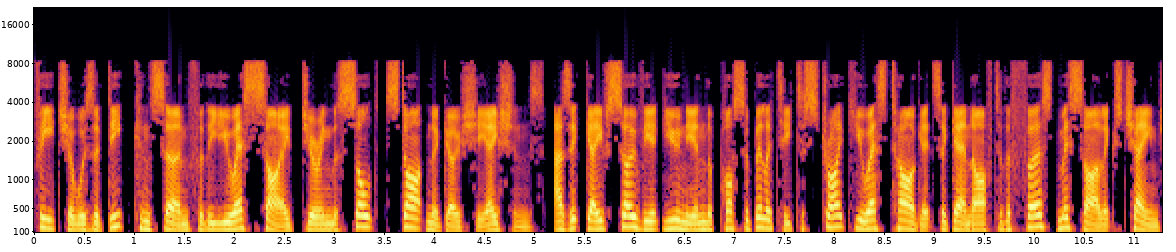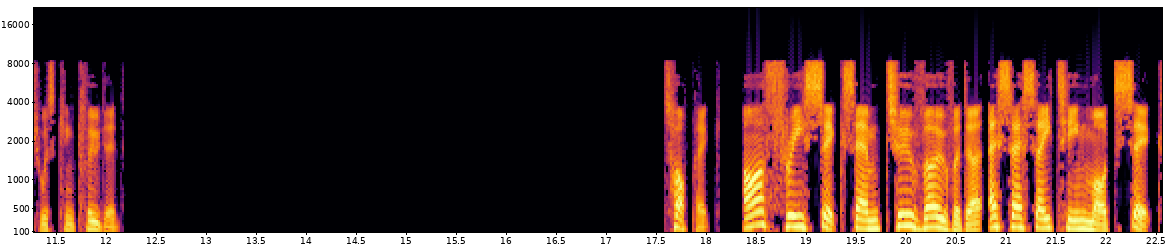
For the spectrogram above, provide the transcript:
feature was a deep concern for the U.S. side during the SALT START negotiations, as it gave Soviet Union the possibility to strike U.S. targets again after the first missile exchange was concluded. R36M2 Voivode SS-18 Mod 6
